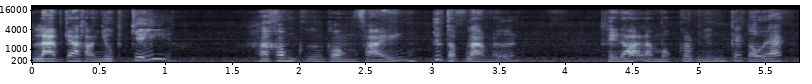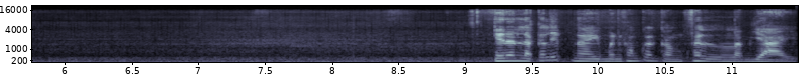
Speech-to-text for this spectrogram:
làm cho họ nhục chí, họ không còn phải tiếp tục làm nữa. Thì đó là một trong những cái tội ác. Cho nên là cái clip này mình không có cần phải làm dài.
